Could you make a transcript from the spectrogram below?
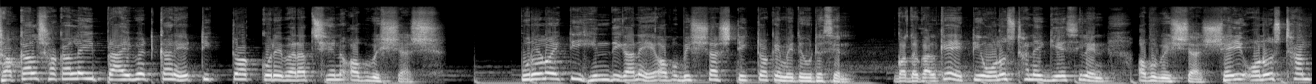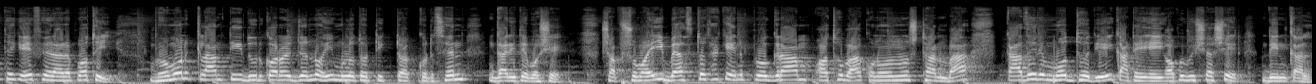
সকাল সকালেই প্রাইভেট কারে টিকটক করে বেড়াচ্ছেন অপবিশ্বাস। পুরনো একটি হিন্দি গানে অপবিশ্বাস টিকটকে মেতে উঠেছেন। গতকালকে একটি অনুষ্ঠানে গিয়েছিলেন অপবিশ্বাস। সেই অনুষ্ঠান থেকে ফেরার পথেই ভ্রমণ ক্লান্তি দূর করার জন্যই মূলত টিকটক করেছেন গাড়িতে বসে। সবসময়ই ব্যস্ত থাকেন প্রোগ্রাম অথবা কোনো অনুষ্ঠান বা কাজের মধ্য দিয়ে কাটে এই অপবিশ্বাসের দিনকাল।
